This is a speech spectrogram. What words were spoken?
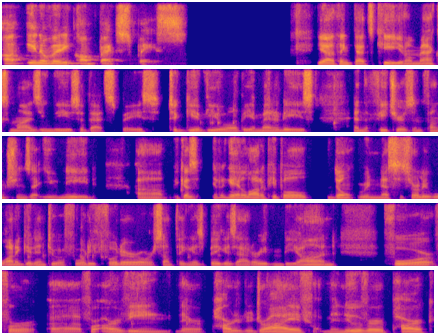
uh, in a very compact space. Yeah, I think that's key, you know, maximizing the use of that space to give you all the amenities and the features and functions that you need. Uh, because again, a lot of people don't necessarily want to get into a 40 footer or something as big as that or even beyond for for uh, for RVing. They're harder to drive, maneuver, park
